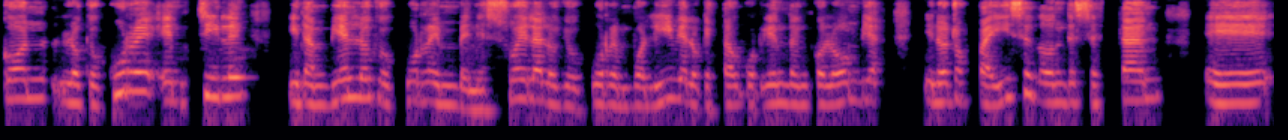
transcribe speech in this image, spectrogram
con lo que ocurre en Chile y también lo que ocurre en Venezuela, lo que ocurre en Bolivia, lo que está ocurriendo en Colombia y en otros países donde se están eh,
